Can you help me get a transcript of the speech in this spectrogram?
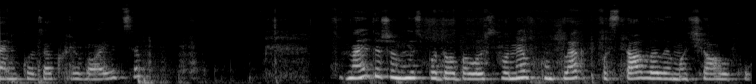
Міцненько закривається. Знаєте, що мені сподобалось? Вони в комплект поставили мочалку.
